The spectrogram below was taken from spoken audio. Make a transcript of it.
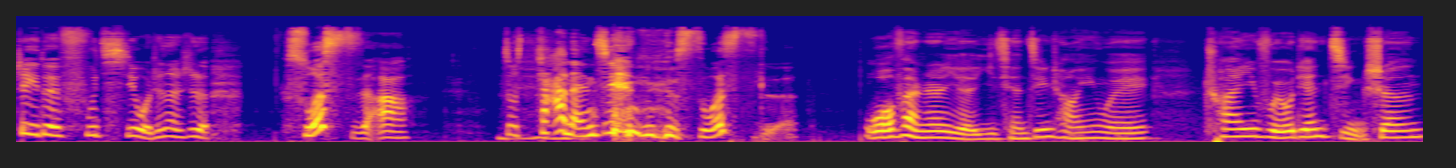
这一对夫妻，我真的是锁死啊！就渣男贱女 锁死。我反正也以前经常因为穿衣服有点紧身，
